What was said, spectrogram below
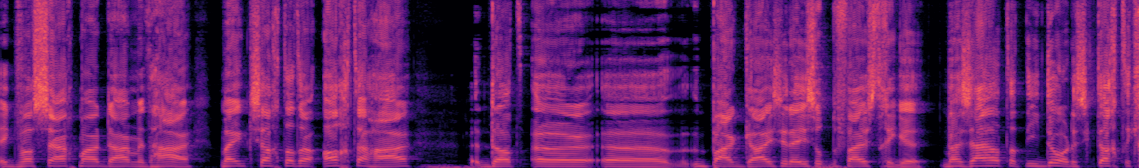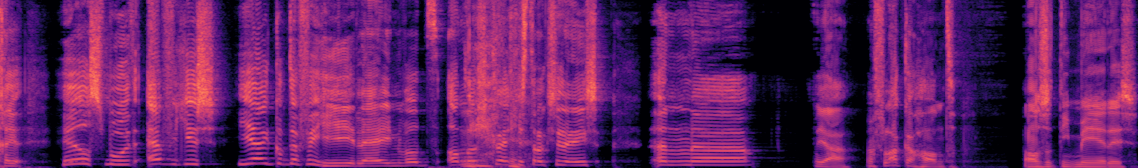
ik was zeg maar daar met haar. Maar ik zag dat er achter haar... dat er eh, een paar guys ineens op de vuist gingen. Maar zij had dat niet door. Dus ik dacht, ik ga heel smooth eventjes... Jij komt even hierheen. Want anders krijg je straks ineens een... eh, ja, een vlakke hand. Als het niet meer is.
